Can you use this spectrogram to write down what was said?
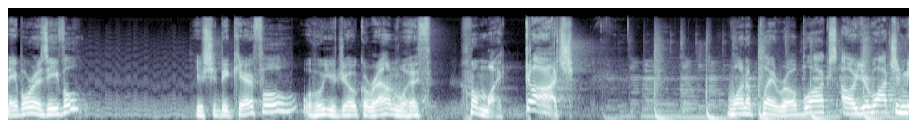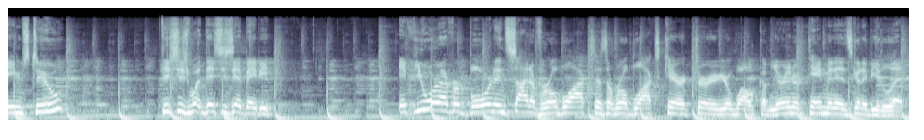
Neighbor is evil? You should be careful who you joke around with. Oh my gosh! Wanna play Roblox? Oh, you're watching memes too? This is what, this is it, baby. If you were ever born inside of Roblox as a Roblox character, you're welcome. Your entertainment is gonna be lit.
